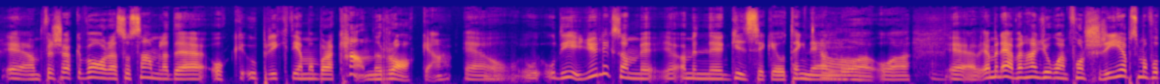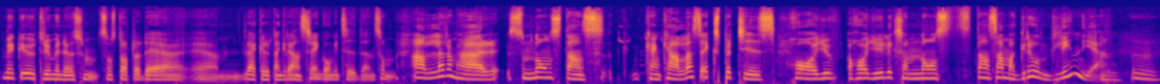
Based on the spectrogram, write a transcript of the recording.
eh, försöker vara så samlade och uppriktiga man bara kan, raka. Eh, och, och- och det är ju liksom, eh, ja men eh, Giesecke och Tegnell Ja. och, och eh, ja men även han Johan von Schreb som har fått mycket utrymme nu som, som startade eh, Läkare utan gränser en gång i tiden. Som, alla de här som någonstans kan kallas expertis har ju, har ju liksom någonstans samma grundlinje. Mm.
